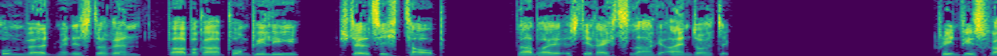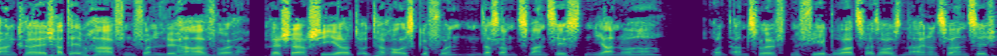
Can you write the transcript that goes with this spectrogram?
Umweltministerin Barbara Pompili stellt sich taub. Dabei ist die Rechtslage eindeutig. Greenpeace Frankreich hatte im Hafen von Le Havre recherchiert und herausgefunden, dass am 20. Januar und am 12. Februar 2021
